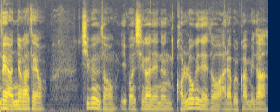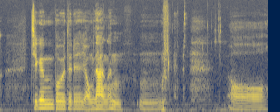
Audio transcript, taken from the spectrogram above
네, 안녕하세요. 시윤성 이번 시간에는 걸록에 대해서 알아볼까 합니다. 지금 보여드릴 영상은 음, 어,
